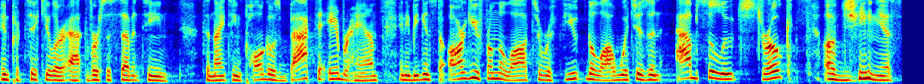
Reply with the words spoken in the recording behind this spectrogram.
in particular at verses 17 to 19. Paul goes back to Abraham and he begins to argue from the law to refute the law, which is an absolute stroke of genius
